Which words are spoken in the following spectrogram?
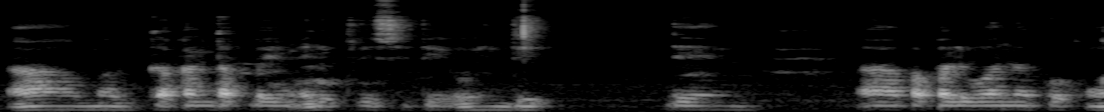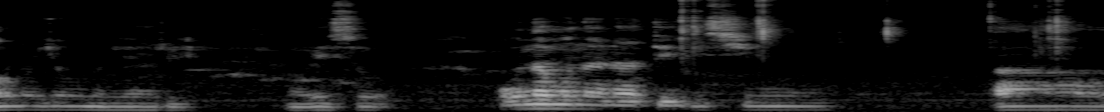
uh, magkakandak ba yung electricity o hindi. Then, uh, papaliwanag ko kung ano yung nangyari. Okay, so, una muna natin is yung uh,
